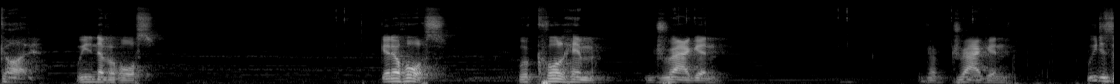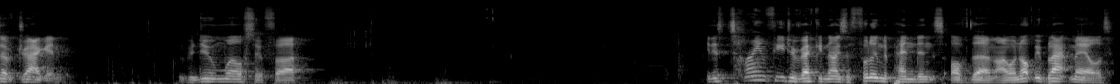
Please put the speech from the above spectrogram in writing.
god. We need another horse. Get a horse. We'll call him Dragon. We have Dragon. We deserve Dragon. We've been doing well so far. It is time for you to recognize the full independence of them. I will not be blackmailed.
